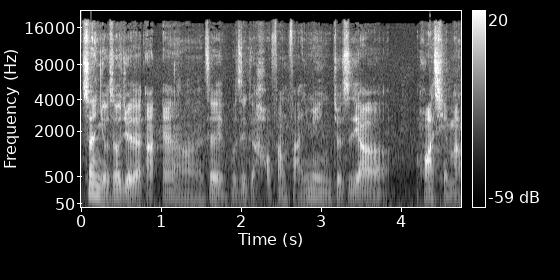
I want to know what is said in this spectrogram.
虽然有时候觉得啊，嗯，这也不是个好方法，因为你就是要花钱嘛。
